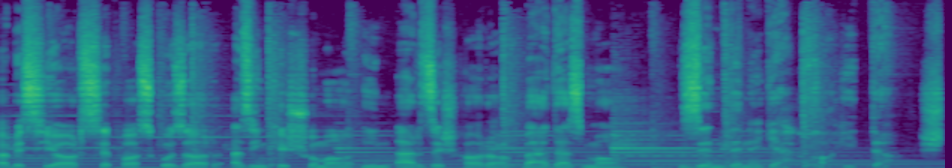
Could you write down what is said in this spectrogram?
و بسیار سپاسگزار از اینکه شما این ارزش ها را بعد از ما زنده نگه خواهید داشت.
